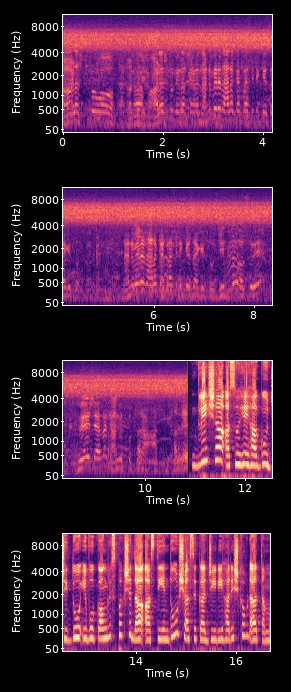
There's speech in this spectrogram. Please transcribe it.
ಬಹಳಷ್ಟು ಬಹಳಷ್ಟು ನಿದರ್ಶನಗಳು ನನ್ನ ಮೇಲೆ ನಾಲ್ಕು ಅಟ್ರಾಸಿಟಿ ಕೇಸ್ ಆಗಿತ್ತು. ನನ್ನ ಮೇಲೆ ನಾಲ್ಕು ಅಟ್ರಾಸಿಟಿ ಕೇಸ್ ಆಗಿತ್ತು. ಜಿದ್ದು ಅಸೂಯೆ, ದ್ವೇಷ ಅಸೂಹೆ ಹಾಗೂ ಜಿದ್ದು ಇವು ಕಾಂಗ್ರೆಸ್ ಪಕ್ಷದ ಆಸ್ತಿ ಎಂದು ಶಾಸಕ ಜಿಡಿ ಹರೀಶ್ ಗೌಡ ತಮ್ಮ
